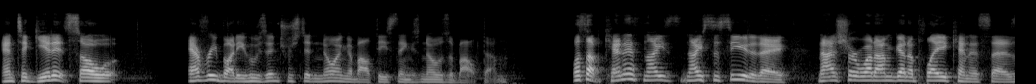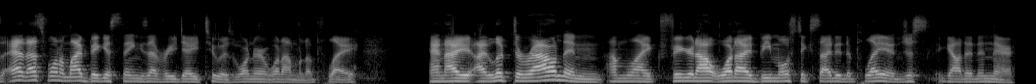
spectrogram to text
And to get it so everybody who's interested in knowing about these things knows about them. What's up, Kenneth? Nice, nice to see you today. Not sure what I'm going to play, Kenneth says. Eh, that's one of my biggest things every day, too, is wondering what I'm going to play. And I, I looked around and I'm like, figured out what I'd be most excited to play and just got it in there.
